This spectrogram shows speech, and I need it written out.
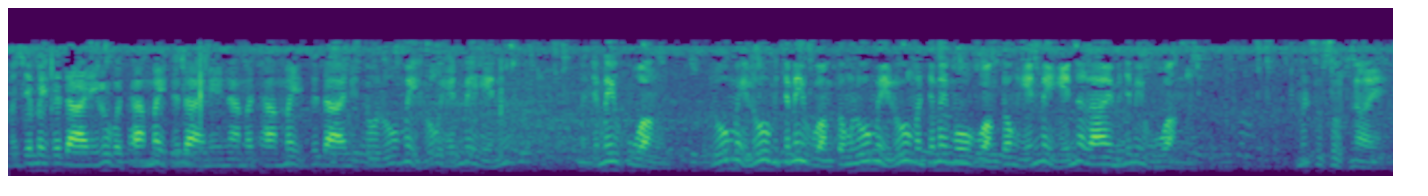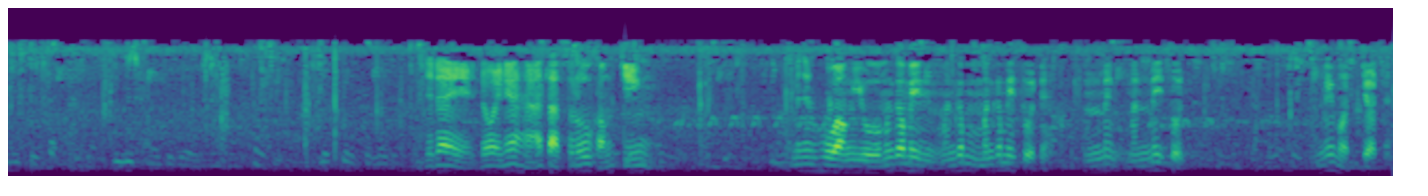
มันจะไม่เสียดายในรูปธรรมไม่เสียดายในนามธรรมไม่เสียดายในตัวรู้ไม่รู้เห็นไม่เห็น มันจะไม่ห่วง รู้ไม่รู้มันจะไม่ห่วงตรงรู้ไม่รู้ มันจะไม่โมห่วงตรงเห็นไม่เห็นอะไร มันจะไม่ห่วง มันสุดๆหน่อย จะได้โดยเนื้อหาตัดสู้ของจริง มันยังห่วงอยู่ มันก็ไม่มันก็มันก็ไม่สุดอะมันไม่มันไม่สุด มันไม่หมดจดอะ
